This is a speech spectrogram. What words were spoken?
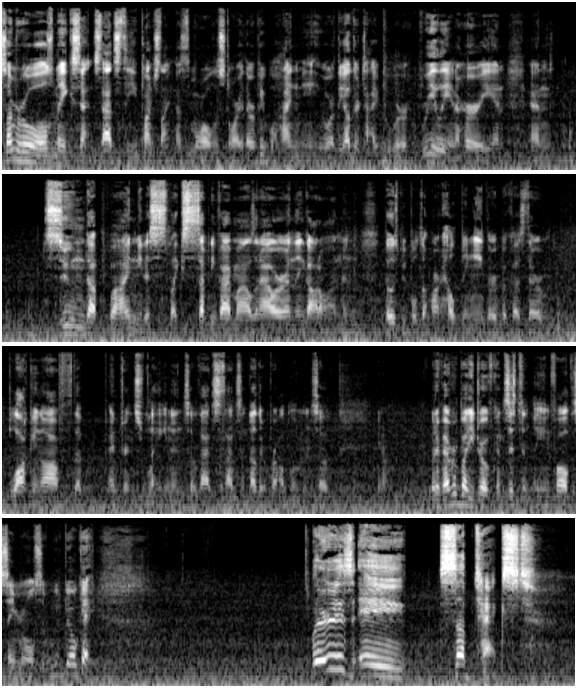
some rules make sense. That's the punchline. That's the moral of the story. There were people behind me who are the other type who were really in a hurry and and zoomed up behind me to like 75 miles an hour and then got on. And those people aren't helping either because they're blocking off the entrance lane, and so that's that's another problem. And so, you know, but if everybody drove consistently and followed the same rules, we'd be okay. There is a subtext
